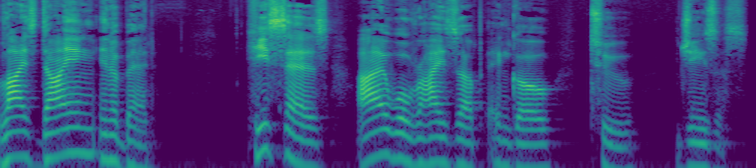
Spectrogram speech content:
lies dying in a bed, he says, I will rise up and go to Jesus.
